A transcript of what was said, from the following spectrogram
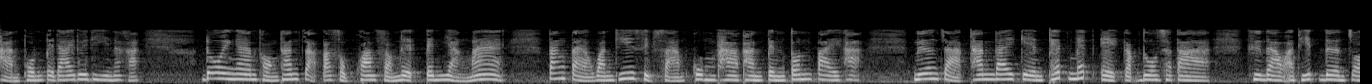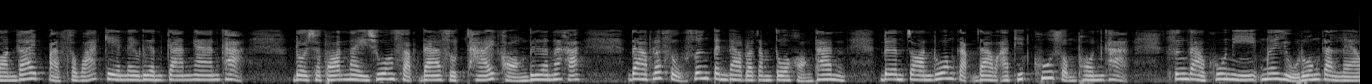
ผ่านพ้นไปได้ด้วยดีนะคะ โดยงานของท่านจะประสบความสำเร็จเป็นอย่างมาก ตั้งแต่วันที่ 13 กุมภาพันธ์เป็นต้นไปค่ะ เนื่องจากท่านได้เกณฑ์เพชรเม็ดเอกกับดวงชะตา คือดาวอาทิตย์เดินจรได้ปัสสาวะเกณฑ์ในเรือนการงานค่ะ โดยเฉพาะในช่วงสัปดาห์สุดท้ายของเดือนนะคะ ดาวพระศุกร์ซึ่งเป็นดาวประจำตัวของท่าน เดินจรร่วมกับดาวอาทิตย์คู่สมพลค่ะ ซึ่งดาวคู่นี้เมื่ออยู่ร่วมกันแล้ว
